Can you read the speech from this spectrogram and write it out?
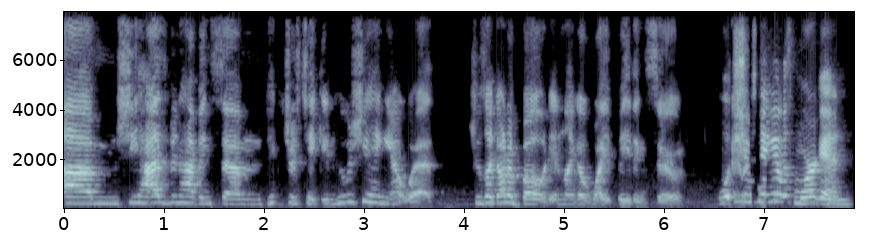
um, she has been having some pictures taken. Who was she hanging out with? She was like on a boat in like a white bathing suit. What she was hanging out with Morgan.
